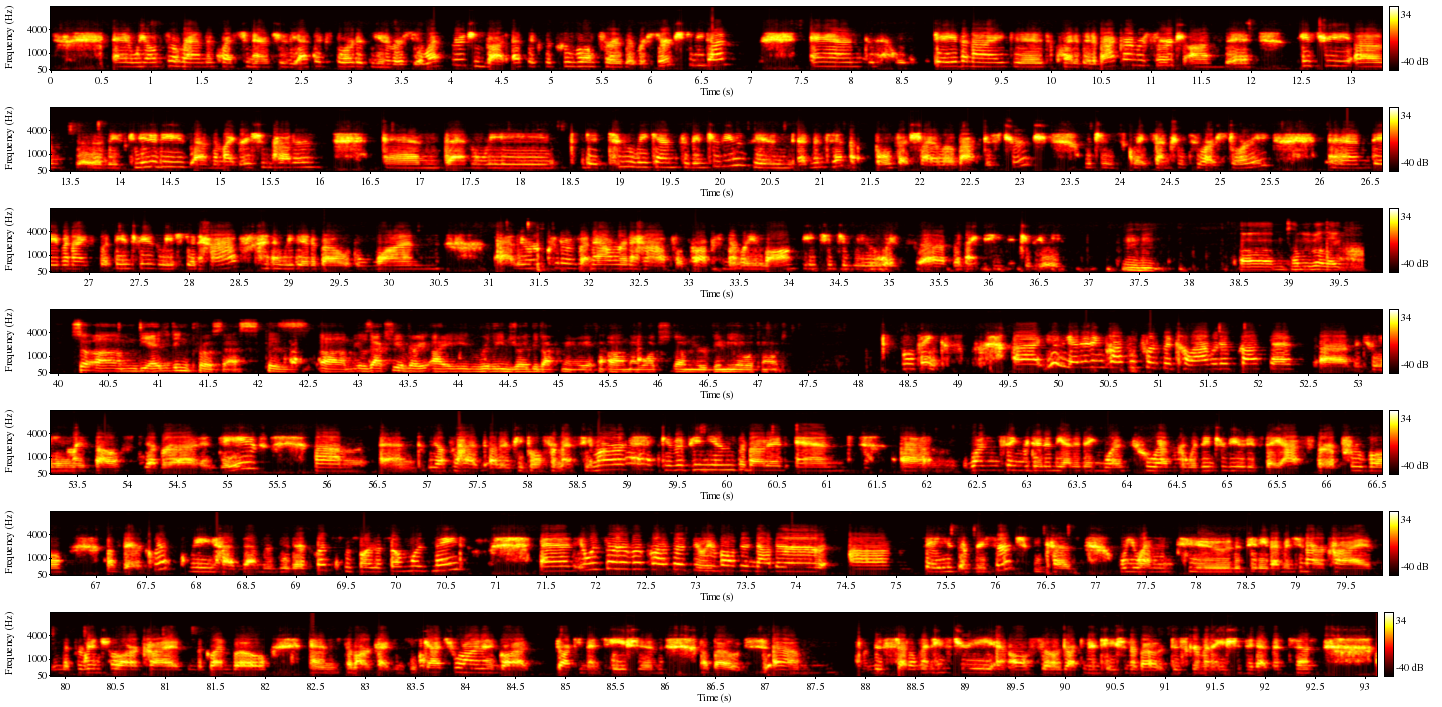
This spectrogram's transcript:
And we also ran the questionnaire through the ethics board at the University of Lethbridge and got ethics approval for the research to be done. And Dave and I did quite a bit of background research on the history of these communities and the migration patterns. And then we did two weekends of interviews in Edmonton, both at Shiloh Baptist Church, which is quite central to our story. And Dave and I split the interviews. We each did half, and we did about one. Uh, they were kind of an hour and a half, approximately long, each interview with uh, the 19 interviewees. Mm-hmm. Um, tell me about like so um, the editing process because um, it was actually a very I really enjoyed the documentary. Um, I watched it on your Vimeo account. Well, thanks. Uh, yeah, the editing process was a collaborative process uh, between myself, Deborah, and Dave. Um, and we also had other people from SCMR give opinions about it. And um, one thing we did in the editing was whoever was interviewed, if they asked for approval of their clip, we had them review their clips before the film was made. And it was sort of a process that involved another um, phase of research because we went into the City of Edmonton archives and the provincial archives and the Glenbow and some archives in Saskatchewan and got documentation about um, the settlement history and also documentation about discrimination in Edmonton.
